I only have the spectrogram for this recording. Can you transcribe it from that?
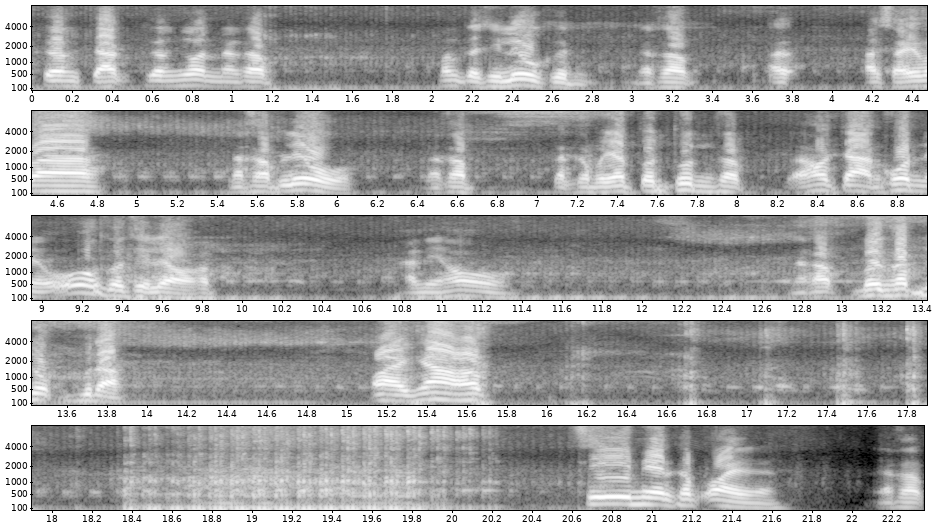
เครื่องจักรเครื่องยนต์นะครับ มันก็สิเร็วขึ้นนะครับ อาศัยว่านะครับเร็วนะครับแล้วก็ประหยัดต้นทุนครับแล้วเขาจ้างคนเนี่ยโอ้ตัวสิเร็วครับ อันนี้เขานะครับ เบิ้งครับยกบุดาป้ายเงาครับสี่เมตรครับอ้อยเนี่ยนะครับ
